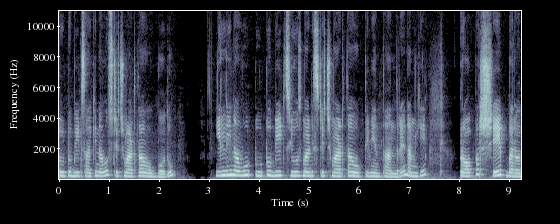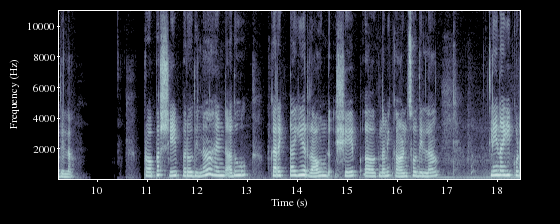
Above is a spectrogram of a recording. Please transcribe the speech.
ಟೂ ಟೂ ಬೀಡ್ಸ್ ಹಾಕಿ ನಾವು ಸ್ಟಿಚ್ ಮಾಡ್ತಾ ಹೋಗ್ಬೋದು. ಇಲ್ಲಿ ನಾವು ಟೂ ಟೂ ಬೀಡ್ಸ್ ಯೂಸ್ ಮಾಡಿ ಸ್ಟಿಚ್ ಮಾಡ್ತಾ ಹೋಗ್ತೀವಿ ಅಂತ ಅಂದರೆ ನಮಗೆ ಪ್ರಾಪರ್ ಶೇಪ್ ಬರೋದಿಲ್ಲ. ಪ್ರಾಪರ್ ಶೇಪ್ ಬರೋದಿಲ್ಲ ಆ್ಯಂಡ್ ಅದು ಕರೆಕ್ಟಾಗಿ ರೌಂಡ್ ಶೇಪ್ ನಮಗೆ ಕಾಣಿಸೋದಿಲ್ಲ. ಕ್ಲೀನಾಗಿ ಕೂಡ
